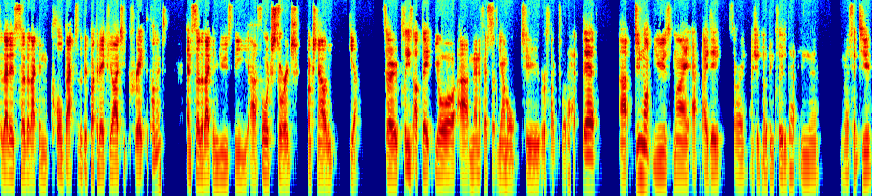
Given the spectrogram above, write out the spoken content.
So that is so that I can call back to the Bitbucket API to create the comment and so that I can use the uh, Forge storage functionality here. So please update your uh, manifest.yaml to reflect what I had there. Uh, do not use my app ID. Sorry, I should not have included that in the when I sent to you.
